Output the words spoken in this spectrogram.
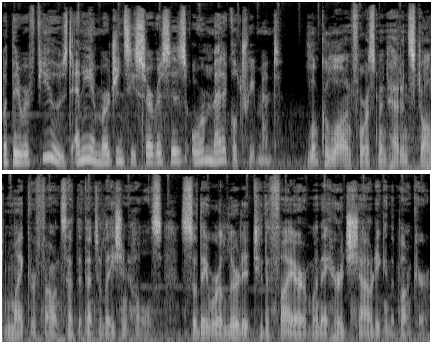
but they refused any emergency services or medical treatment. Local law enforcement had installed microphones at the ventilation holes, so they were alerted to the fire when they heard shouting in the bunker.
